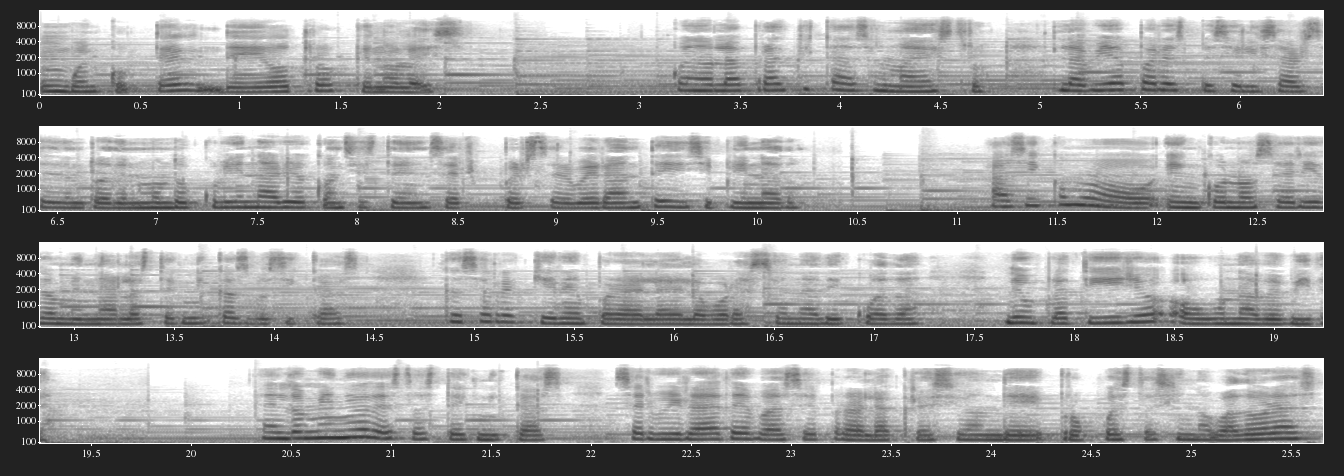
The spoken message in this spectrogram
un buen cóctel de otro que no lo es. Cuando la práctica es el maestro, la vía para especializarse dentro del mundo culinario consiste en ser perseverante y disciplinado, así como en conocer y dominar las técnicas básicas que se requieren para la elaboración adecuada de un platillo o una bebida. El dominio de estas técnicas servirá de base para la creación de propuestas innovadoras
